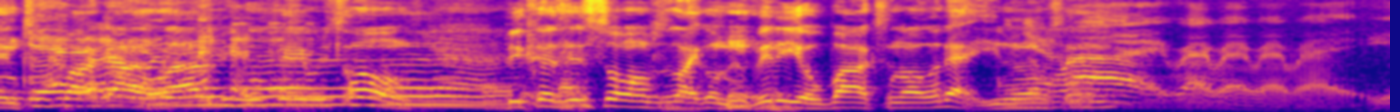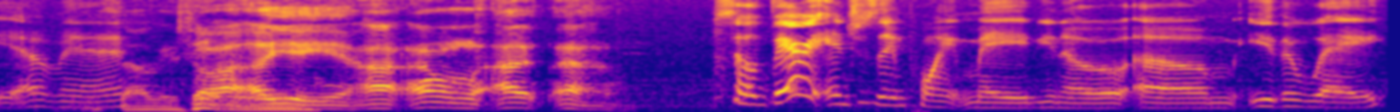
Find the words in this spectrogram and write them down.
And Yeah. Tupac got a lot of people's favorite songs. Because his songs was like on the video box and all of that. You know what I'm saying? Right, right, right, right, right. Yeah, man. So, So, I, uh, yeah, yeah. I, I don't know. I, uh, So very interesting point made. You know, um, either way.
